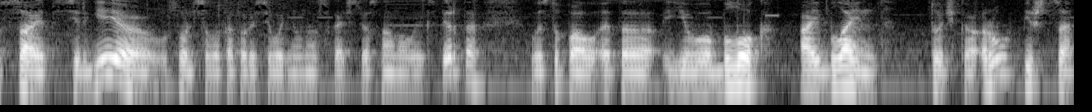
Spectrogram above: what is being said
сайт Сергея Усольцева, который сегодня у нас в качестве основного эксперта выступал. Это его блог iblind.ru, пишется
